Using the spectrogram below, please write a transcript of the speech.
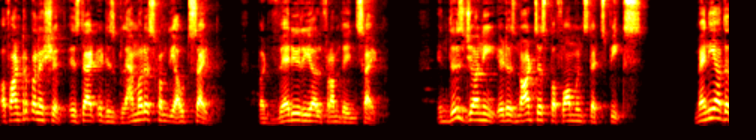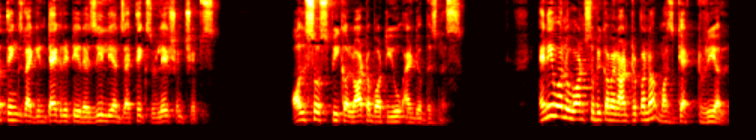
of entrepreneurship is that it is glamorous from the outside, but very real from the inside. In this journey, it is not just performance that speaks. Many other things like integrity, resilience, ethics, relationships also speak a lot about you and your business. Anyone who wants to become an entrepreneur must get real.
